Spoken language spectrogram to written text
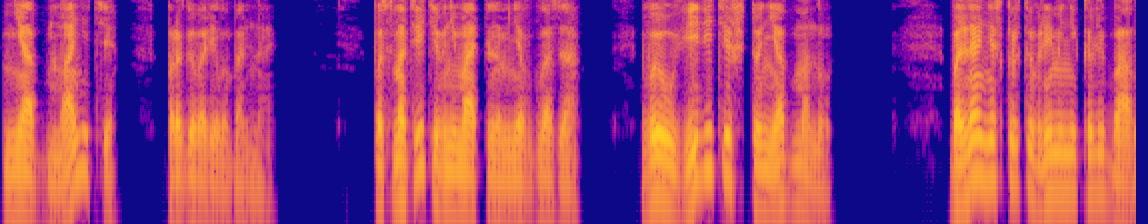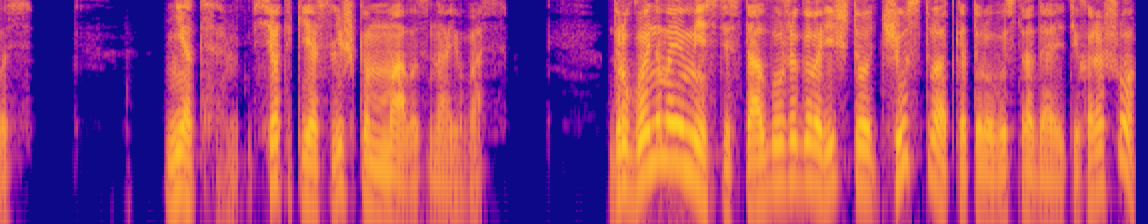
не обманете? — проговорила больная. — Посмотрите внимательно мне в глаза. Вы увидите, что не обману. Больная несколько времени колебалась. — Нет, все-таки я слишком мало знаю вас. Другой на моем месте стал бы уже говорить, что чувство, от которого вы страдаете, хорошо.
